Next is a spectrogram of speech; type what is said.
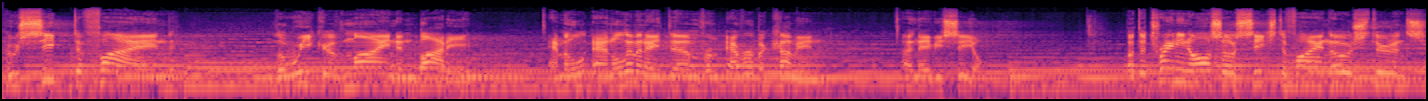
who seek to find the weak of mind and body and, eliminate them from ever becoming a Navy SEAL. But the training also seeks to find those students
